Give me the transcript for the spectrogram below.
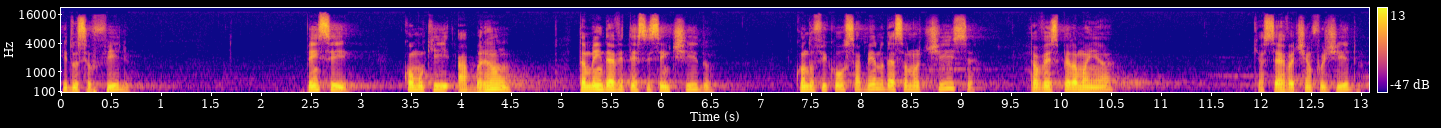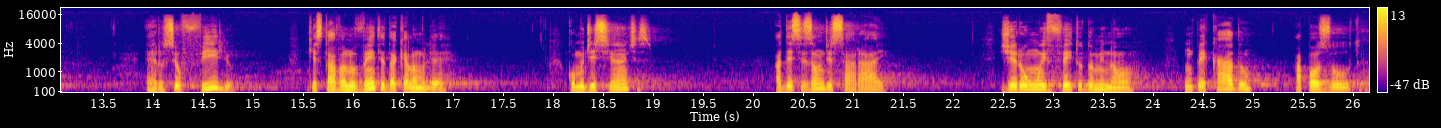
e do seu filho? Pense como que Abrão também deve ter se sentido quando ficou sabendo dessa notícia, talvez pela manhã, que a serva tinha fugido. Era o seu filho que estava no ventre daquela mulher. Como disse antes, a decisão de Sarai gerou um efeito dominó, um pecado após outro,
